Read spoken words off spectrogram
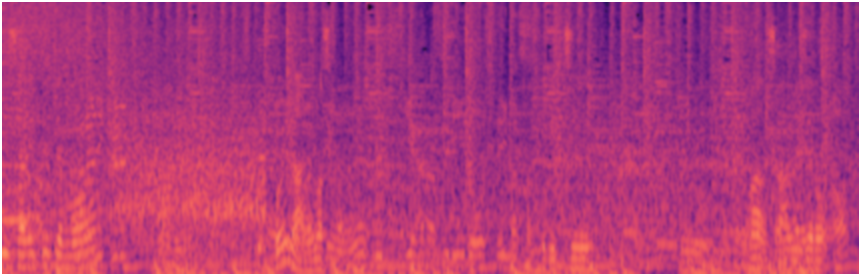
きされてても。まあこういうのありますからね。確率。うん。まあ3-0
